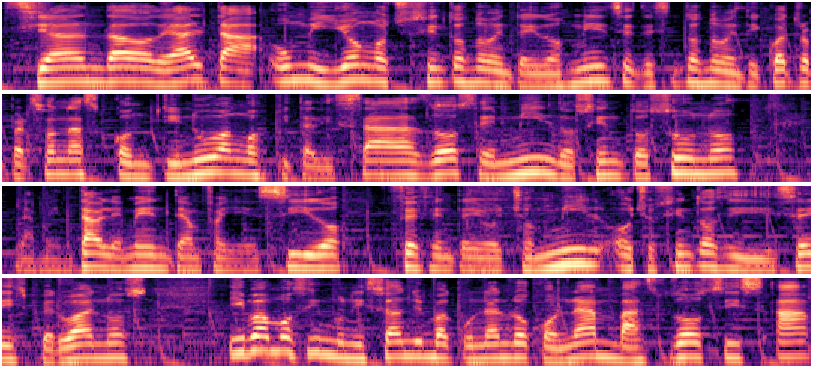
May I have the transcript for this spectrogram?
Se han dado de alta 1.892.794 personas, continúan hospitalizadas 12.201, lamentablemente han fallecido 68.816 peruanos y vamos inmunizando y vacunando con ambas dosis a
